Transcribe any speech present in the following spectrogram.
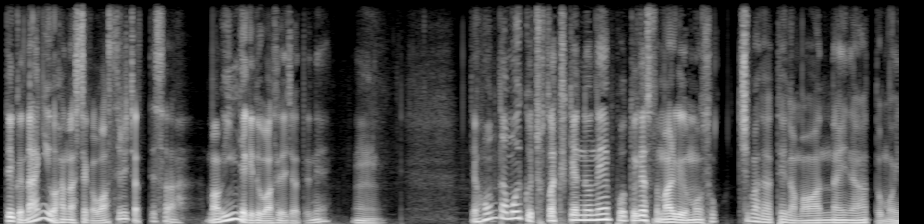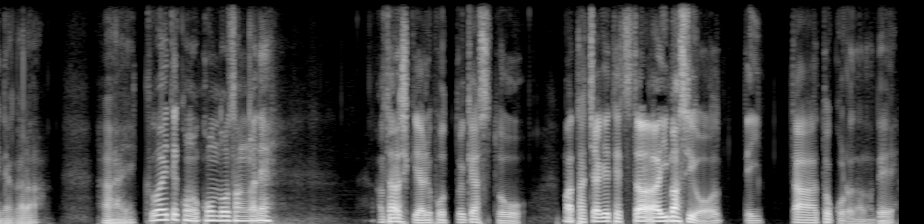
っていうか何を話したか忘れちゃってさ。まあいいんだけど忘れちゃってね。うん。で、本当はもう一個著作権のね、ポッドキャストもあるけどもう、そっちまでは手が回んないなと思いながら。はい。加えてこの近藤さんがね、新しくやるポッドキャストを、まあ立ち上げ手伝いますよって言ったところなので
